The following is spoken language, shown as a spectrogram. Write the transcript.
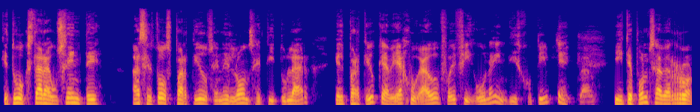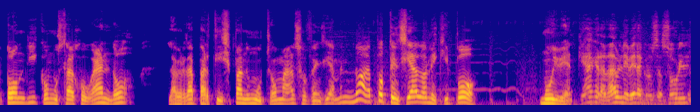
que tuvo que estar ausente hace dos partidos en el once titular. El partido que había jugado fue figura indiscutible. claro. Y te pones a ver Rotondi, cómo está jugando, la verdad, participando mucho más ofensivamente. No, ha potenciado al equipo muy bien. Qué agradable ver a Cruz Azul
